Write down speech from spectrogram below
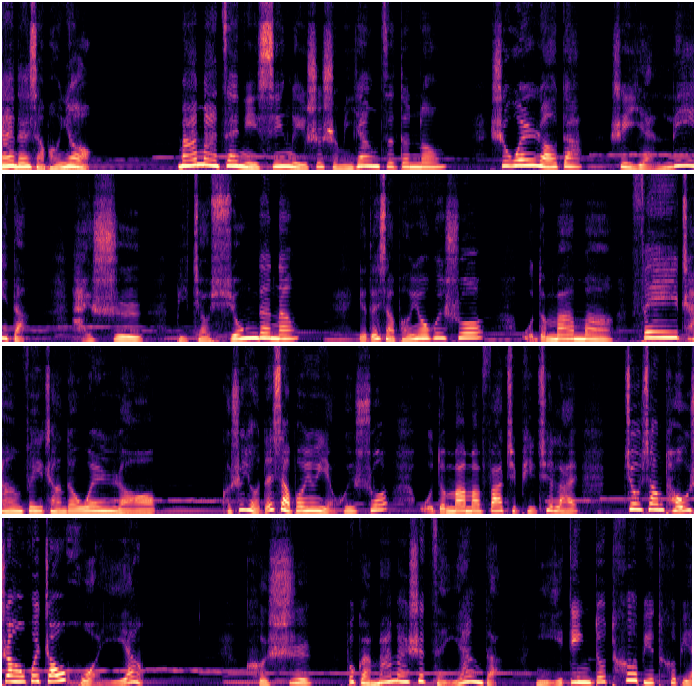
爱的小朋友，妈妈在你心里是什么样子的呢？是温柔的，是严厉的，还是比较凶的呢？有的小朋友会说，我的妈妈非常非常的温柔。可是有的小朋友也会说，我的妈妈发起脾气来，就像头上会着火一样。可是不管妈妈是怎样的，你一定都特别特别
